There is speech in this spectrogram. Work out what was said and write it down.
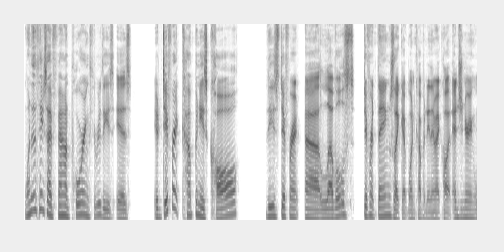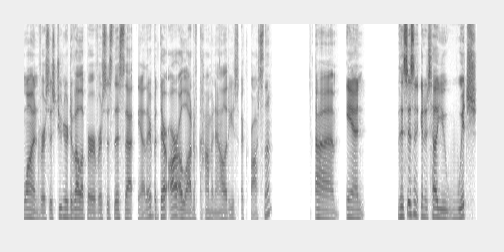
one of the things I've found pouring through these is you know, different companies call these different uh, levels different things. Like at one company, they might call it engineering one versus junior developer versus this, that, the other. But there are a lot of commonalities across them. Um, and this isn't going to tell you which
